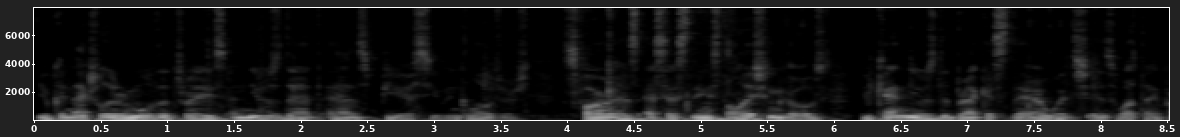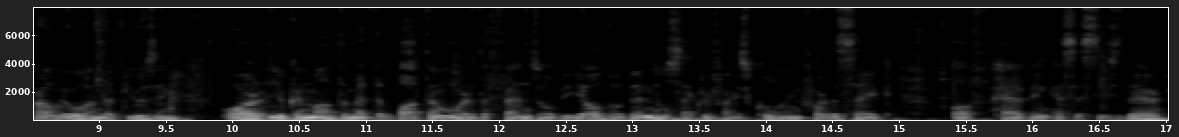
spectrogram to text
you can actually remove the trays and use that as PSU enclosures. As far as SSD installation goes, you can use the brackets there, which is what I probably will end up using, or you can mount them at the bottom where the fans will be, although then you'll sacrifice cooling for the sake of having SSDs there,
